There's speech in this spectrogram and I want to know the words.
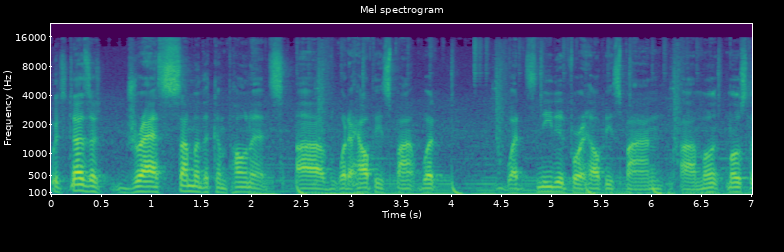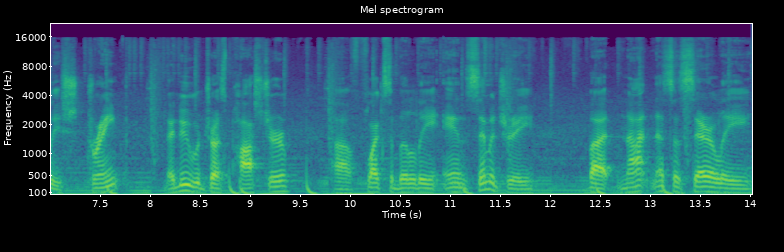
which does address some of the components of what a healthy spine, what what's needed for a healthy spine, uh, mo mostly strength. They do address posture, uh, flexibility, and symmetry, but not necessarily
